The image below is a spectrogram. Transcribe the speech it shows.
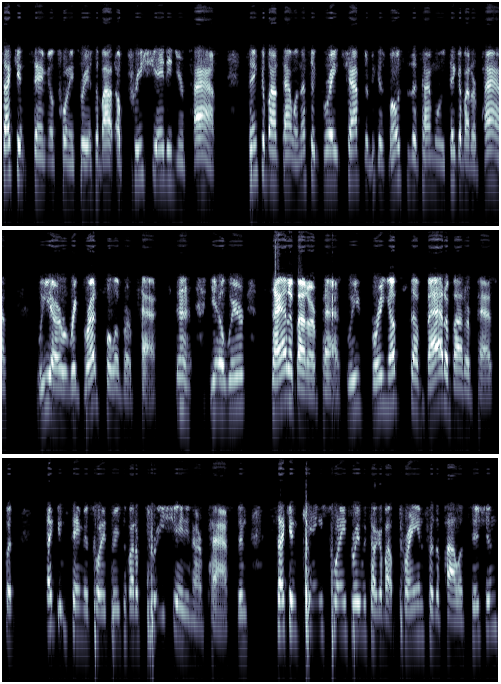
Second Samuel 23 is about appreciating your past. Think about that one. That's a great chapter because most of the time when we think about our past, we are regretful of our past. you know, we're sad about our past. We bring up stuff bad about our past, but Second Samuel 23 is about appreciating our past. And Second Kings 23, we talk about praying for the politicians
